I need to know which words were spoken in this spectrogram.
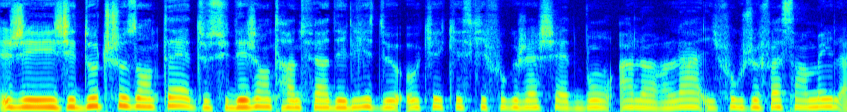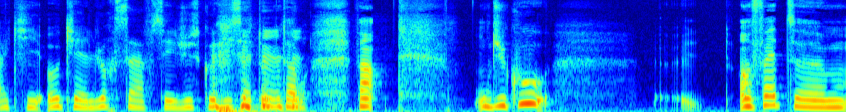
J'ai d'autres choses en tête. Je suis déjà en train de faire des listes de OK, qu'est-ce qu'il faut que j'achète? Bon, alors là, il faut que je fasse un mail à qui? OK, l'URSSAF, c'est jusqu'au 17 octobre. Enfin, du coup, en fait, euh,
